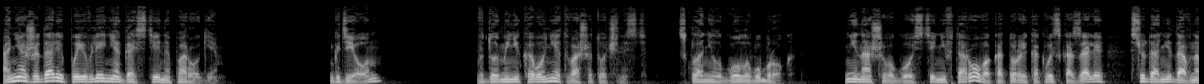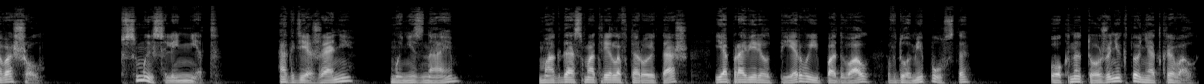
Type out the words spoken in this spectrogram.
они ожидали появления гостей на пороге. «Где он?» «В доме никого нет, ваша точность», — склонил голову Брок. «Ни нашего гостя, ни второго, который, как вы сказали, сюда недавно вошел». «В смысле нет? А где же они? Мы не знаем». Магда осмотрела второй этаж, я проверил первый и подвал, в доме пусто. Окна тоже никто не открывал.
